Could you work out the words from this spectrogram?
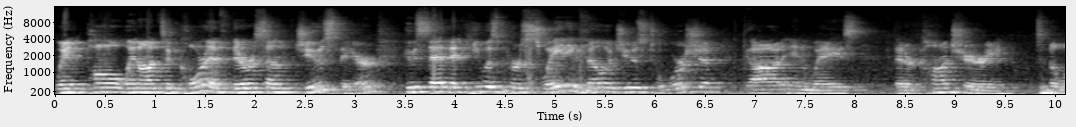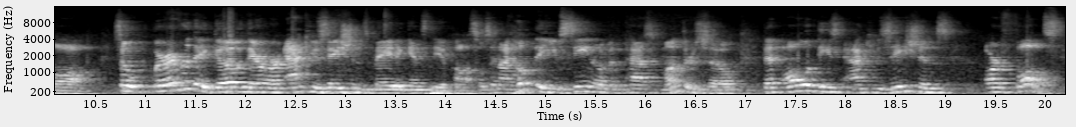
When Paul went on to Corinth, there were some Jews there who said that he was persuading fellow Jews to worship God in ways that are contrary to the law. So, wherever they go, there are accusations made against the apostles. And I hope that you've seen over the past month or so that all of these accusations are false.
